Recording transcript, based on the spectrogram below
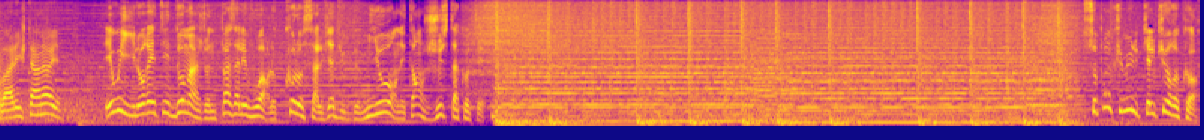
On va aller jeter un œil. Et oui, il aurait été dommage de ne pas aller voir le colossal viaduc de Millau en étant juste à côté. Ce pont cumule quelques records.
